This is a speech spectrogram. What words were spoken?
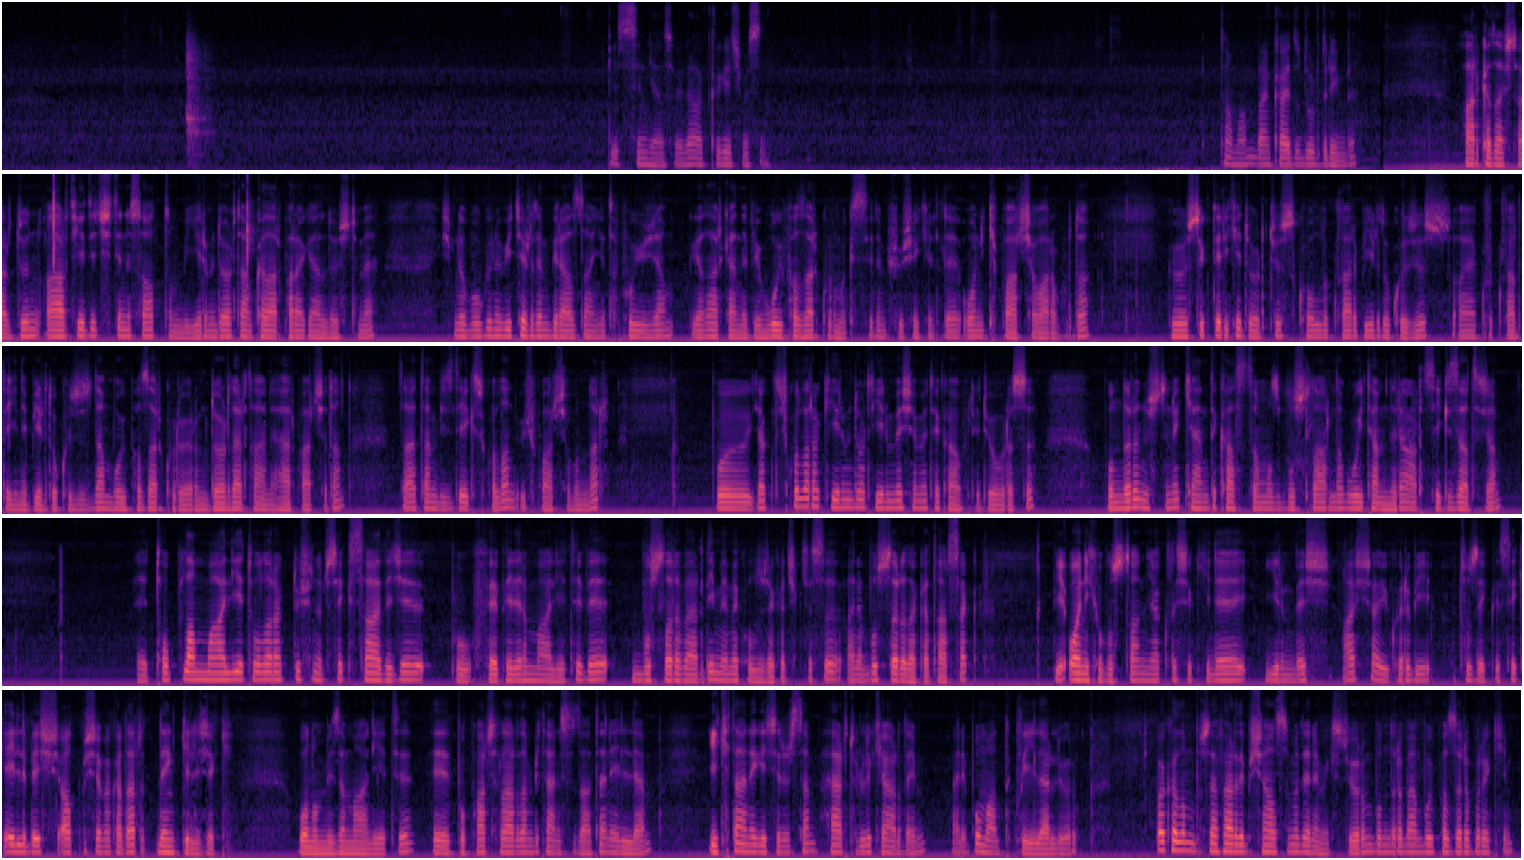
Geçsin ya söyle hakkı geçmesin. Tamam ben kaydı durdurayım bir. Arkadaşlar dün artı 7 çitini sattım. Bir 24 am kadar para geldi üstüme. Şimdi bugünü bitirdim. Birazdan yatıp uyuyacağım. Yatarken de bir boy pazar kurmak istedim. Şu şekilde 12 parça var burada. Göğüslükler 2400, kolluklar 1900, ayaklıklar da yine 1900'den boy pazar kuruyorum. Dörder tane her parçadan. Zaten bizde eksik olan 3 parça bunlar. Bu yaklaşık olarak 24-25 eme tekabül ediyor burası. Bunların üstüne kendi kastığımız buslarla bu itemleri artı 8'e atacağım. E, toplam maliyeti olarak düşünürsek sadece bu FP'lerin maliyeti ve buslara verdiğim emek olacak açıkçası. Hani busları da katarsak bir 12 bustan yaklaşık yine 25 aşağı yukarı bir 30 eklesek 55-60 eme kadar denk gelecek. Bunun bize maliyeti. E, bu parçalardan bir tanesi zaten 50M. İki tane geçirirsem her türlü kârdayım. Hani bu mantıklı ilerliyorum. Bakalım bu sefer de bir şansımı denemek istiyorum. Bunları ben bu pazara bırakayım.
